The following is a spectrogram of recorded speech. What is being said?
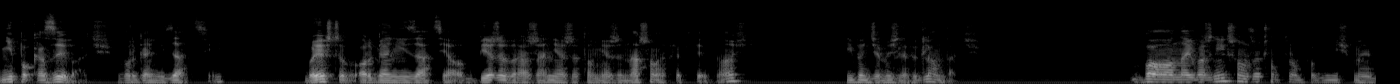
nie pokazywać w organizacji, bo jeszcze organizacja odbierze wrażenie, że to mierzy naszą efektywność i będziemy źle wyglądać. Bo najważniejszą rzeczą, którą powinniśmy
